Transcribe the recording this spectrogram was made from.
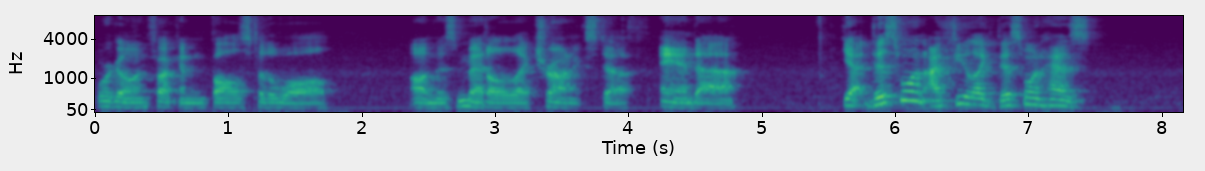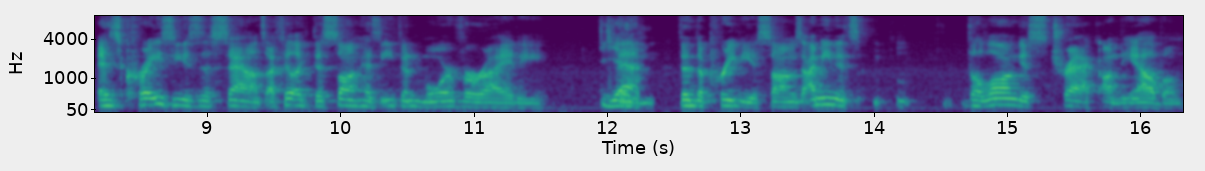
we're going fucking balls to the wall on this metal electronic stuff and uh yeah this one i feel like this one has as crazy as this sounds i feel like this song has even more variety Yeah, than, than the previous songs i mean it's the longest track on the album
